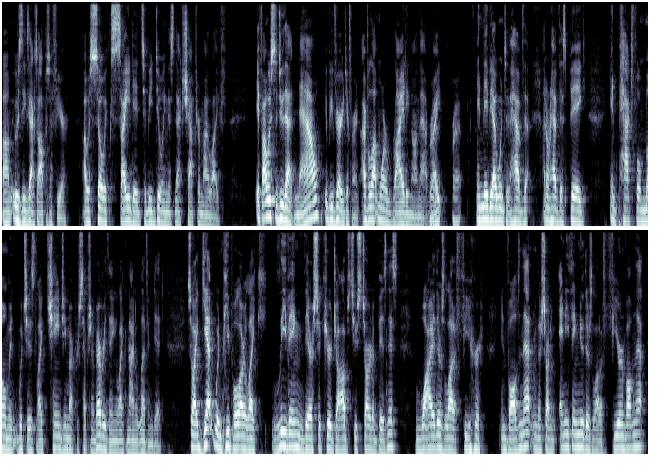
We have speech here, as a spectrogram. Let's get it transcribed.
Um, it was the exact opposite of fear. I was so excited to be doing this next chapter of my life. If I was to do that now, it'd be very different. I have a lot more riding on that, right? Right. and maybe I wouldn't have that. I don't have this big, impactful moment, which is like changing my perception of everything, like 9 11 did. So I get when people are like leaving their secure jobs to start a business, why there's a lot of fear involved in that. When they're starting anything new, there's a lot of fear involved in that.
